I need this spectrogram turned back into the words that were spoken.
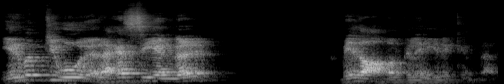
இருபத்தி ஓரு ரகசியங்கள் வேதாமத்திலே இருக்கின்றன.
